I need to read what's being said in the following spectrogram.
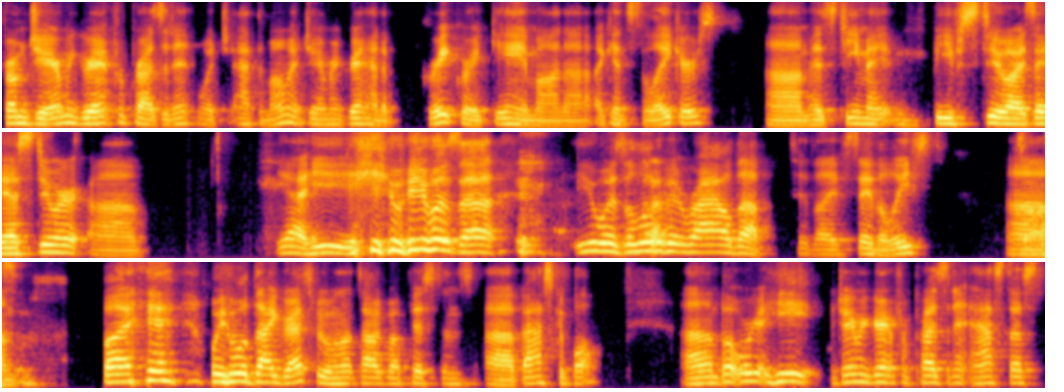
from Jerami Grant for president, which at the moment, Jerami Grant had a great, great game on uh, against the Lakers. Um, his teammate Beef Stew, Isaiah Stewart, um, Yeah, he he, he was uh he was a little bit riled up to like say the least. That's Um, awesome. But we will digress. We will not talk about Pistons uh, basketball. Um, but we're he Jerami Grant for president asked us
